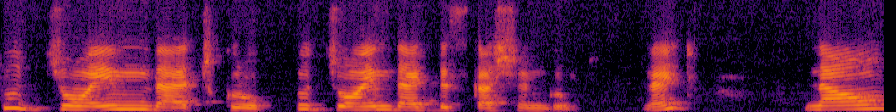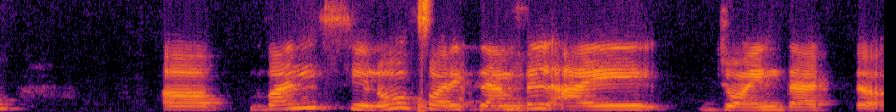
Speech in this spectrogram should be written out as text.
to join that group to join that discussion group right? Now uh, once you know for example i joined that uh,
